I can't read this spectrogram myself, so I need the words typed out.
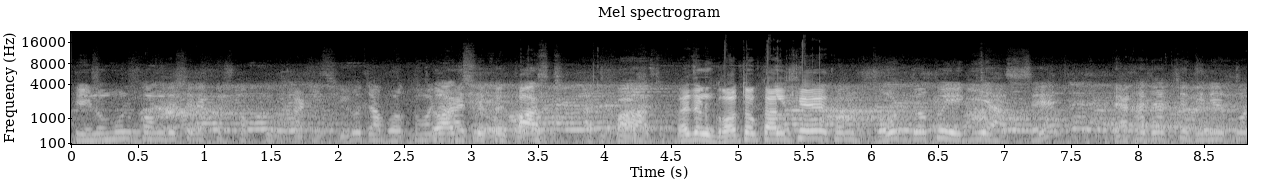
তৃণমূল কংগ্রেসের একটা শক্ত ঘাঁটি ছিল যা বর্তমানে আইএসএফ এর ভাইজান গতকালকে এখন ভোট যত এগিয়ে আসছে দেখা যাচ্ছে দিনের পর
